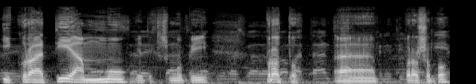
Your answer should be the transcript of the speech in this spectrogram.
η Κροατία μου, γιατί χρησιμοποιεί πρώτο α, πρόσωπο,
